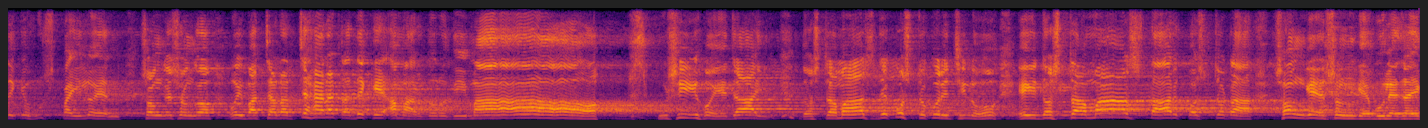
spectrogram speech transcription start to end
থেকে হুশ পাইলেন, সঙ্গে সঙ্গে ওই বাচ্চাটার চেহারাটা দেখে আমার দরদি, মা, খুশি হয়ে যায় দশটা মাস যে কষ্ট করেছিল, এই দশটা মাস তার কষ্টটা সঙ্গে সঙ্গে ভুলে যায়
